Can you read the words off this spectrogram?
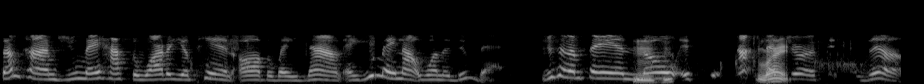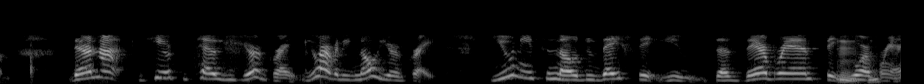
sometimes you may have to water your pen all the way down and you may not want to do that. You see what I'm saying? No, mm-hmm. it's not that Right. you're a fit for them. They're not here to tell you you're great. You already know you're great. You need to know do they fit you? Does their brand fit your Mhm. brand?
